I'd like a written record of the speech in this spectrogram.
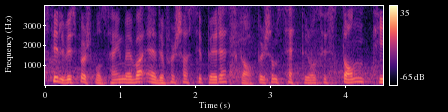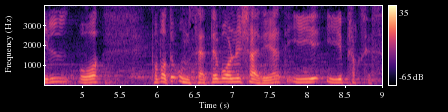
stiller vi spørsmålstegn ved hva er det for slags type redskaper som setter oss i stand til å på en måte omsette vår nysgjerrighet i, i praksis.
